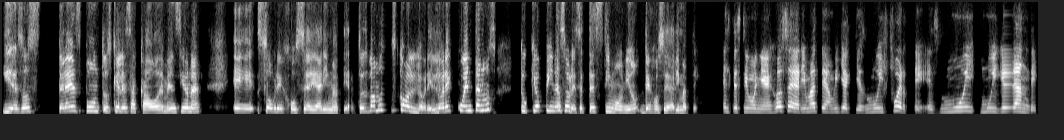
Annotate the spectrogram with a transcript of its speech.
y de esos tres puntos que les acabo de mencionar eh, sobre José de Arimatea? Entonces vamos con Lore. Lore, cuéntanos, ¿tú qué opinas sobre ese testimonio de José de Arimatea? el testimonio de José de Arimatea Villaqui es muy fuerte, es muy, muy grande,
